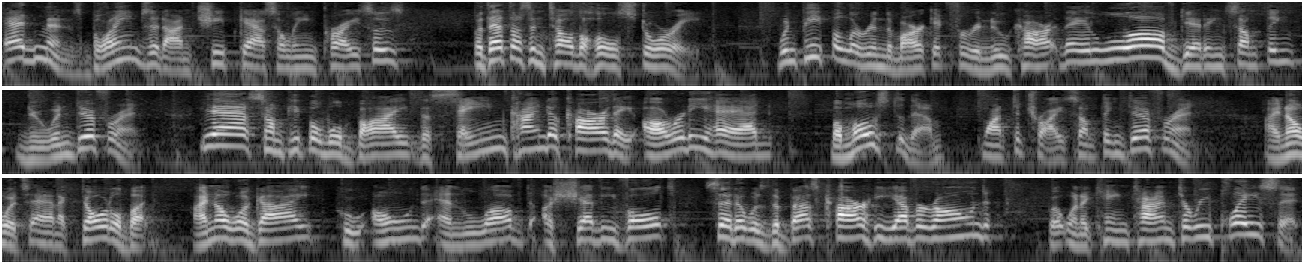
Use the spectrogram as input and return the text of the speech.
Edmunds blames it on cheap gasoline prices, but that doesn't tell the whole story. When people are in the market for a new car, they love getting something new and different. Yeah, some people will buy the same kind of car they already had, but most of them want to try something different. I know it's anecdotal, but I know a guy who owned and loved a Chevy Volt, said it was the best car he ever owned, but when it came time to replace it,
